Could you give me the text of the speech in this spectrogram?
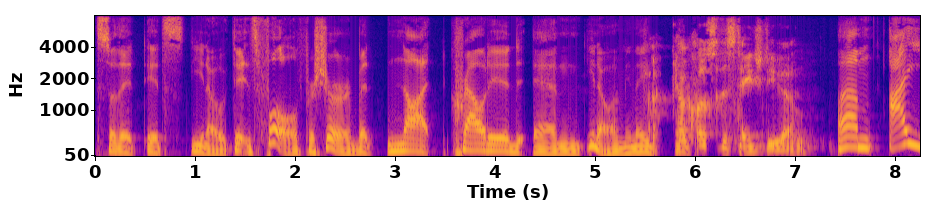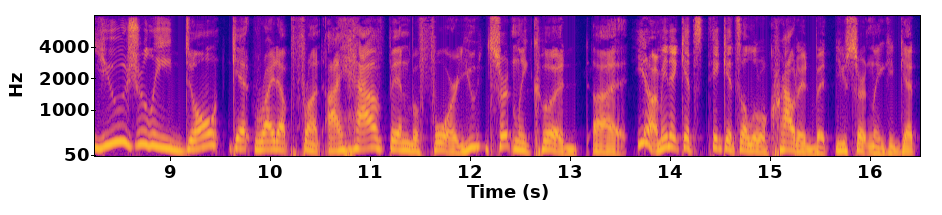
so that it's you know it's full for sure, but not crowded. And you know, I mean, they how close to the stage do you go? Um, I usually don't get right up front. I have been before. You certainly could. Uh, you know, I mean, it gets it gets a little crowded, but you certainly could get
